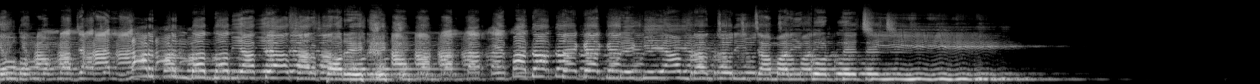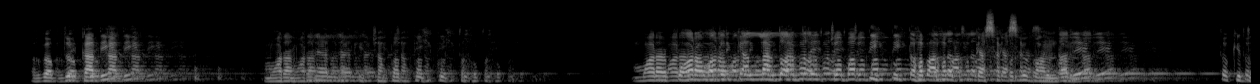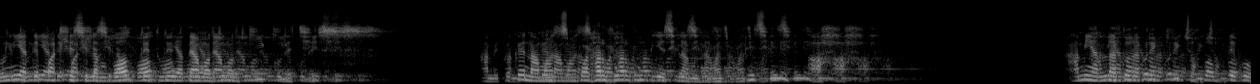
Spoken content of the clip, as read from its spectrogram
কিন্তু আমরা যে আল্লাহর বান্দা দুনিয়াতে আসার পরে আমরা আল্লাহর ইবাদত থেকে দূরে গিয়ে আমরা চুরি চামারি করতেছি। আব্দুল কাদের মরার পরে আল্লাহকে জবাবদিহি করতে হবে। মরার পর আমাদেরকে আল্লাহর দরবারে জবাবদিহি করতে হবে। আল্লাহ জিজ্ঞাসা করবে বান্দারে তোকে দুনিয়াতে পাঠিয়েছিলাম বল তুই দুনিয়াতে আমার জন্য কি করেছিস? আমি তোকে নামাজ পড়ার হুকুম দিয়েছিলাম নামাজ পড়েছিলি? আহা। আমি আল্লাহর দরবারে কি জবাব দেব?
